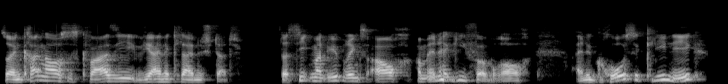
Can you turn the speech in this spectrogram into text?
So ein Krankenhaus ist quasi wie eine kleine Stadt. Das sieht man übrigens auch am Energieverbrauch. Eine große Klinik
